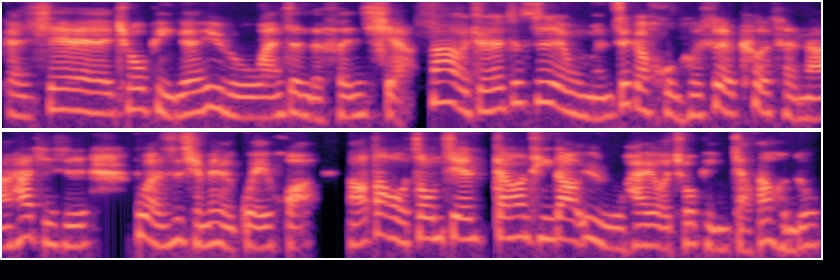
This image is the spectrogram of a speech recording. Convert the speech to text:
感谢秋萍跟玉茹完整的分享。那我觉得就是我们这个混合式的课程呢、啊，它其实不管是前面的规划。然后到我中间，刚刚听到玉如还有秋萍讲到很多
